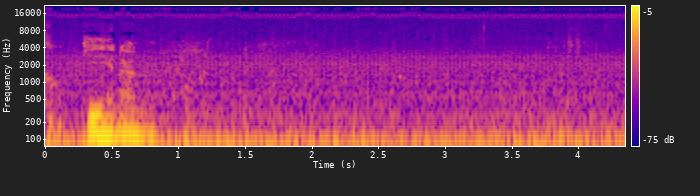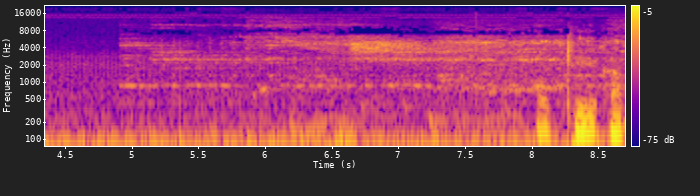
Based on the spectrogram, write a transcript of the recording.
คุกกี้นั้น อเคครับ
